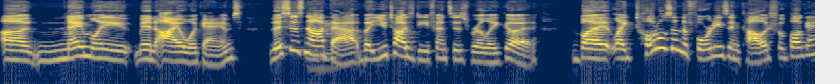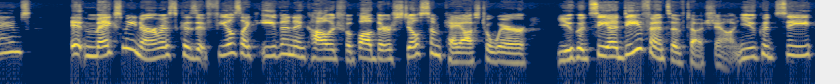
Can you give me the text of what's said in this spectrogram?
uh, namely in Iowa games. This is not mm-hmm. that, but Utah's defense is really good. But like totals in the 40s in college football games, it makes me nervous because it feels like even in college football, there's still some chaos to where you could see a defensive touchdown, you could see,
